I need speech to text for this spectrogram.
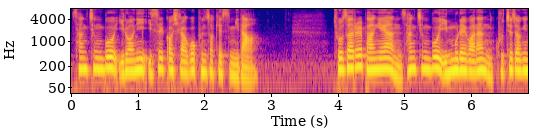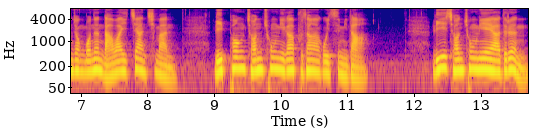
상층부 일원이 있을 것이라고 분석했습니다. 조사를 방해한 상층부 인물에 관한 구체적인 정보는 나와 있지 않지만 리펑 전 총리가 부상하고 있습니다. 리 전 총리의 아들은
